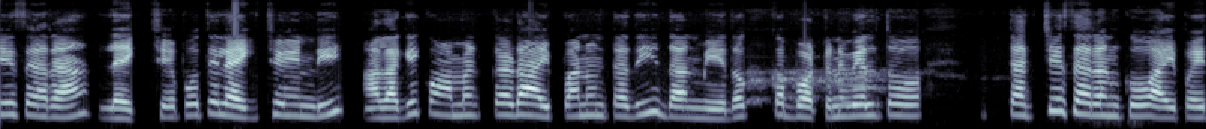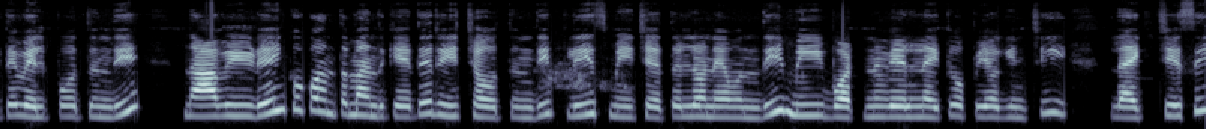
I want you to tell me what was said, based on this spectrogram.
చేశారా? లైక్ చేయకపోతే లైక్ చేయండి. అలాగే కామెంట్ కాడ ఐపాన్ ఉంటుంది. దాని మీద ఒక బొట్టన వేలుతో టచ్ చేశారనుకో అయిపోయితే వెళ్ళిపోతుంది. నా వీడియో ఇంకో కొంతమందికి అయితే రీచ్ అవుతుంది. ప్లీజ్ మీ చేతుల్లోనే ఉంది. మీ బొట్టన వేలుని అయితే ఉపయోగించి లైక్ చేసి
